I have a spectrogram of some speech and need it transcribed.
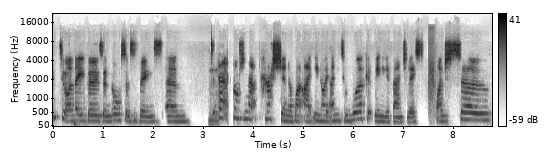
to our neighbours and all sorts of things. Um. So hmm. that comes from that passion about, I, you know, I, I need to work at being an evangelist. I'm so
